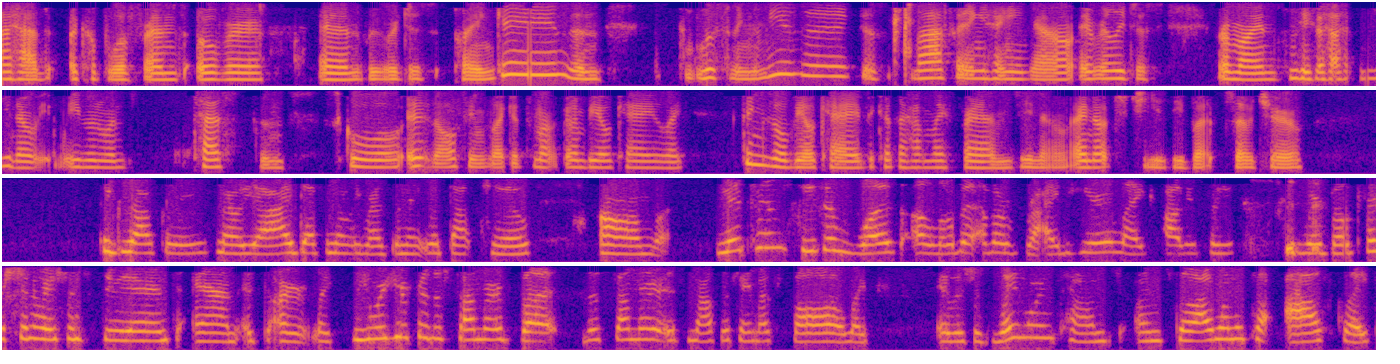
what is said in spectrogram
I had a couple of friends over, and we were just playing games and listening to music, just laughing, hanging out. It really just reminds me that you know, even when tests and school, it all seems like it's not going to be okay. Like things will be okay because I have my friends, you know. I know it's cheesy, but so true. Exactly. No, yeah, I definitely resonate with that too. Um, midterm season was a little bit of a ride here. Like obviously we're both first generation students and it's our like we were here for the summer but the summer is not the same as fall. Like it was just way more intense. And so I wanted to ask like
